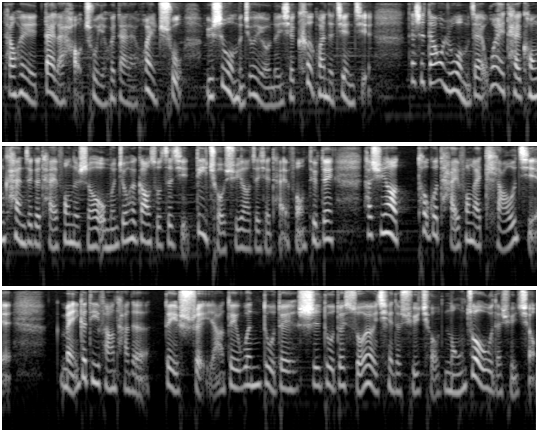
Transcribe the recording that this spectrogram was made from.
它会带来好处，也会带来坏处。于是，我们就有了一些客观的见解。但是，当如果我们在外太空看这个台风的时候，我们就会告诉自己，地球需要这些台风，对不对？它需要透过台风来调节。每一个地方，它的对水呀、对温度、对湿度、对所有一切的需求，农作物的需求。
